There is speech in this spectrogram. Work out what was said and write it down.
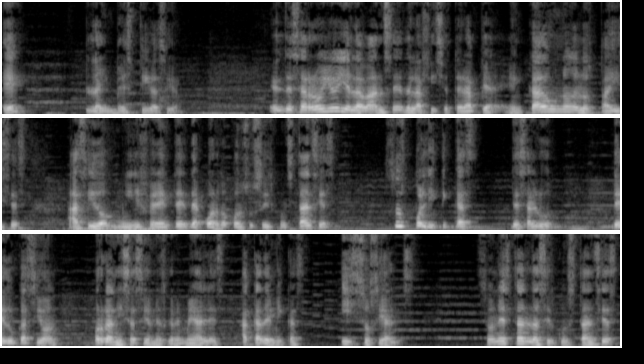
e la investigación. El desarrollo y el avance de la fisioterapia en cada uno de los países ha sido muy diferente de acuerdo con sus circunstancias, sus políticas de salud, de educación, organizaciones gremiales, académicas y sociales. Son estas las circunstancias,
